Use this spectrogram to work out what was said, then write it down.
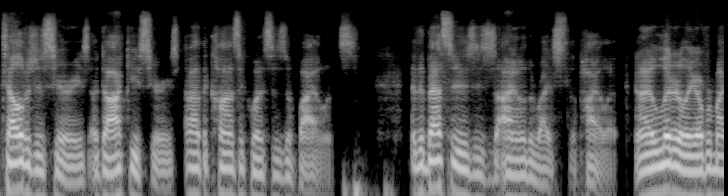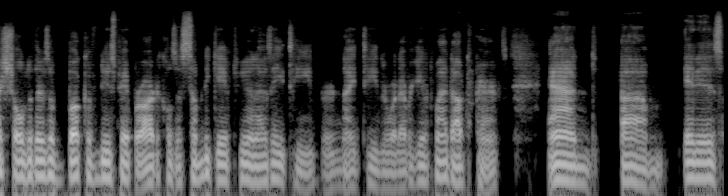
a television series, a docu series about the consequences of violence. And the best news is I own the rights to the pilot. And I literally, over my shoulder, there's a book of newspaper articles that somebody gave to me when I was 18 or 19 or whatever, gave it to my adopted parents. And um, it is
